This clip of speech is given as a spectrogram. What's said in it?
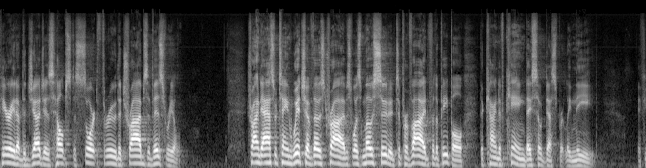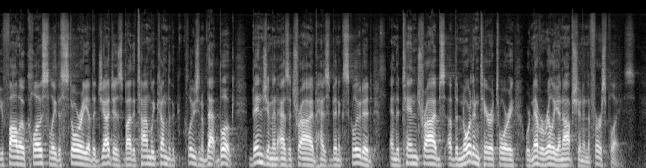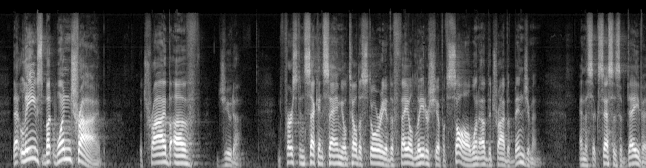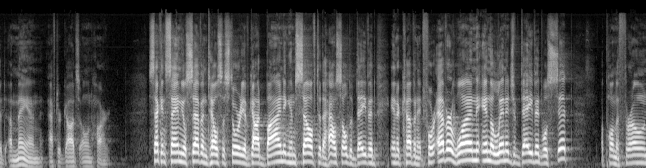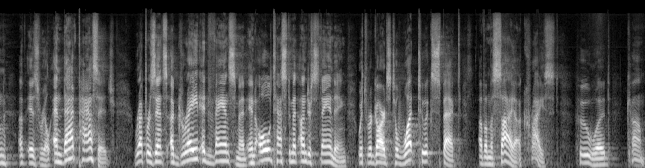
period of the Judges helps to sort through the tribes of Israel, trying to ascertain which of those tribes was most suited to provide for the people the kind of king they so desperately need. If you follow closely the story of the Judges, by the time we come to the conclusion of that book, Benjamin as a tribe has been excluded, and the 10 tribes of the northern territory were never really an option in the first place. That leaves but one tribe, the tribe of Judah. In 1st and 2nd Samuel tell the story of the failed leadership of Saul, one of the tribe of Benjamin, and the successes of David, a man after God's own heart. 2 Samuel 7 tells the story of God binding himself to the household of David in a covenant. Forever, one in the lineage of David will sit upon the throne of Israel. And that passage represents a great advancement in Old Testament understanding with regards to what to expect of a Messiah, a Christ who would come.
